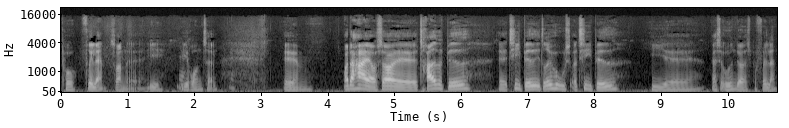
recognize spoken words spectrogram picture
på friland, sådan øh, i, ja. i rundtal. Ja. Øhm, og der har jeg jo så øh, 30 bede, øh, 10 bede i drivhus og 10 bede i, øh, altså udendørs på friland.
